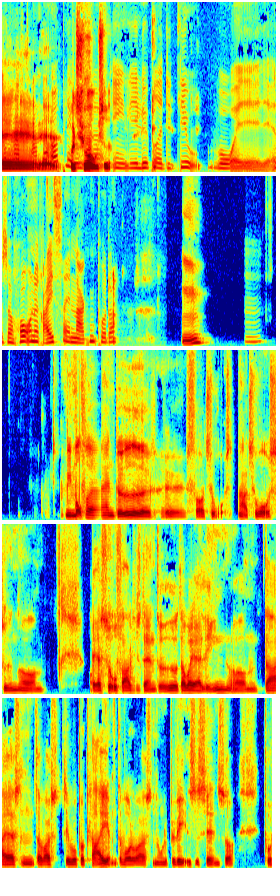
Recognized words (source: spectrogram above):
øh, kulturhuset, egentlig i løbet af dit liv, hvor øh, altså, hårene rejser i nakken på dig? mm, mm, Min morfar han døde øh, for to, år- snart to år siden, og, og jeg så faktisk, da han døde, og der var jeg alene, og der er sådan, der var, det var på plejehjem, der, hvor der var sådan nogle bevægelsessensorer på,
